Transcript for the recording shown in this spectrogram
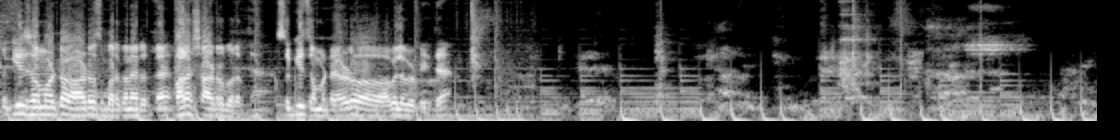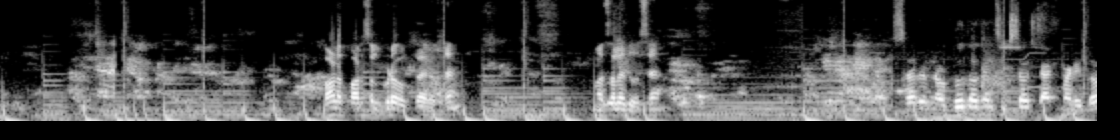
Swiggy Zomato orders ಬರ್ತಾನೆ ಇರುತ್ತೆ. ಬಹಳಷ್ಟು ಆರ್ಡರ್ ಬರುತ್ತೆ. ಸ್ವಿಗ್ಗಿ ಝೊಮ್ಯಾಟೊ ಎರಡು ಅವೈಲಬಿಲಿಟಿ ಇದೆ. ಬಹಳ ಪಾರ್ಸಲ್ ಕೂಡ ಹೋಗ್ತಾ ಇರುತ್ತೆ. ಮಸಾಲೆ ದೋಸೆ. ಸರ್ ನಾವು ಟೂ ತೌಸಂಡ್ ಸಿಕ್ಸ್ ಸ್ಟಾರ್ಟ್ ಮಾಡಿದ್ದು.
